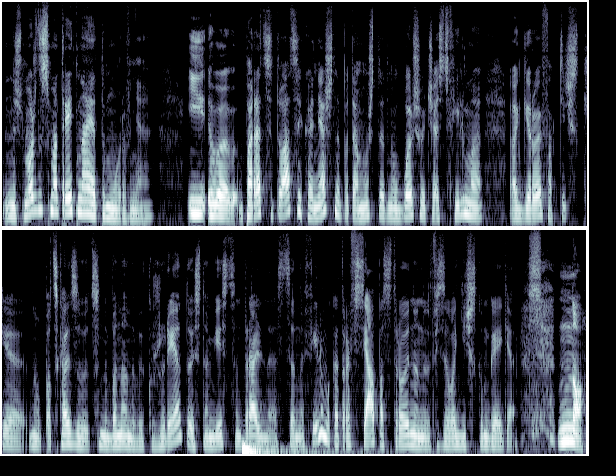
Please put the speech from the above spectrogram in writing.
Значит, можно смотреть на этом уровне. И э, парад ситуации, конечно, потому что, ну, большую часть фильма э, герои фактически, ну, подскальзываются на банановой кожуре, то есть там есть центральная сцена фильма, которая вся построена на физиологическом гэге. Но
